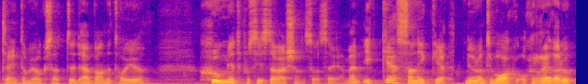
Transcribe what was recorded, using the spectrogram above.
Tänkte man ju också att det här bandet har ju sjungit på sista versen så att säga. Men icke sa Nicke. Nu är de tillbaka och räddar upp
